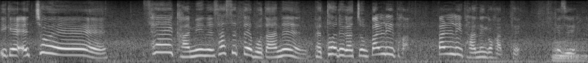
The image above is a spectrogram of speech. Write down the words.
이게 애초에 새 가민을 샀을 때보다는 배터리가 좀 빨리 다, 빨리 다는 것 같아 그지? 음.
